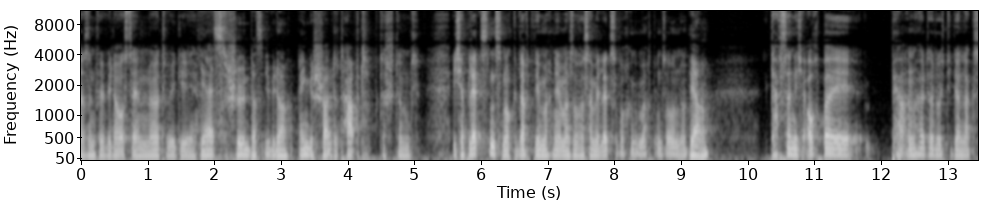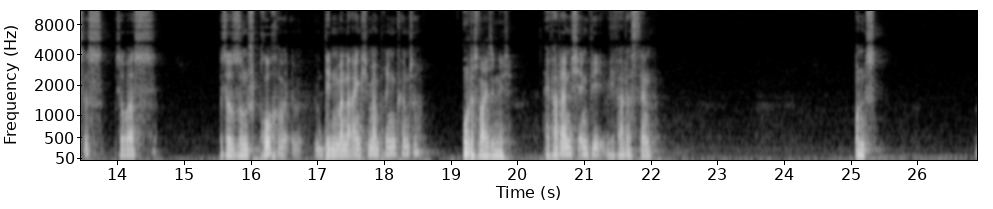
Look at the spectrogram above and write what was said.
Da sind wir wieder aus der Nerd-WG. Yes, schön, dass ihr wieder eingeschaltet habt. Das stimmt. Ich habe letztens noch gedacht, wir machen ja immer so, was haben wir letzte Woche gemacht und so, ne? Ja. Gab es da nicht auch bei Per Anhalter durch die Galaxis sowas, so, so einen Spruch, den man da eigentlich mal bringen könnte? Oh, das weiß ich nicht. Hey, war da nicht irgendwie, wie war das denn? Und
